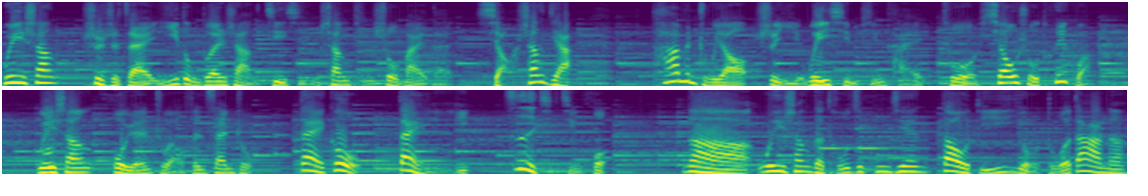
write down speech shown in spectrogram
微商是指在移动端上进行商品售卖的小商家。他们主要是以微信平台做销售推广，微商货源主要分三种：代购、代理、自己进货。那微商的投资空间到底有多大呢？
